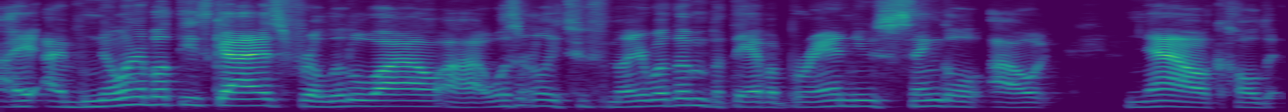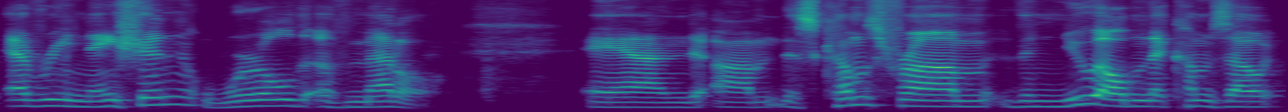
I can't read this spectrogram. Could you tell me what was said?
I, I've known about these guys for a little while. Uh, I wasn't really too familiar with them, but they have a brand new single out now called Every Nation World of Metal. And um, this comes from the new album that comes out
